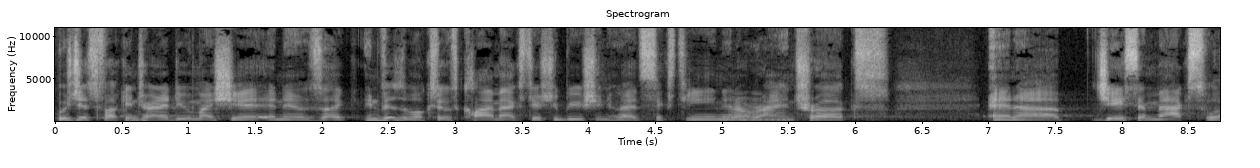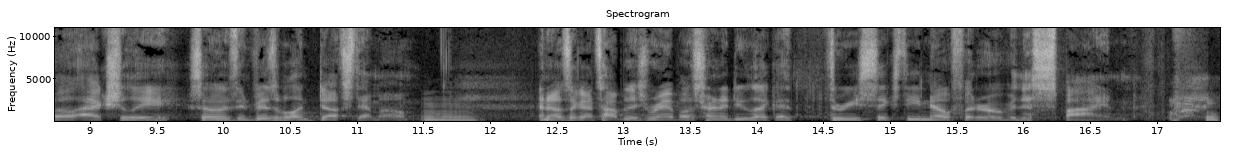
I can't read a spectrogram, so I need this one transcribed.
was just fucking trying to do my shit, and it was like Invisible because it was Climax Distribution who had 16 and Orion trucks, and uh, Jason Maxwell actually. So it was Invisible and Duff's demo. And I was like on top of this ramp. I was trying to do like a 360 no footer over this spine.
